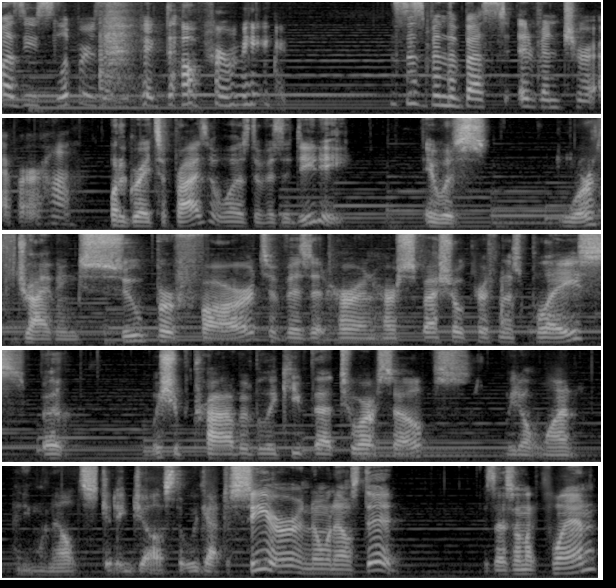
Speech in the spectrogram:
fuzzy slippers that you picked out for me. This has been the best adventure ever, huh? What a great surprise it was to visit Dee Dee. It was worth driving super far to visit her in her special Christmas place, but we should probably keep that to ourselves. We don't want anyone else getting jealous that we got to see her and no one else did. Does that sound like a plan?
